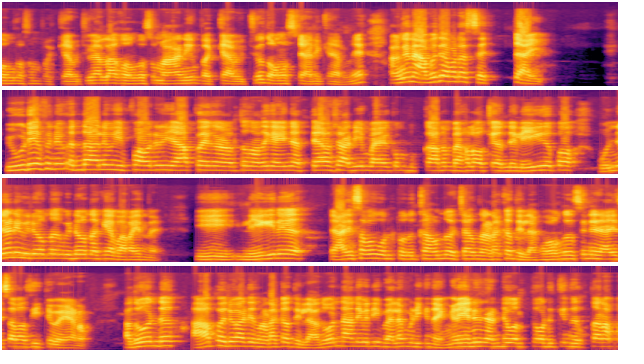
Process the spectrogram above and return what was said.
കോൺഗ്രസും പ്രഖ്യാപിച്ചു. കേരള കോൺഗ്രസും മാണിയും പ്രഖ്യാപിച്ചു. തോമസ് ചാടിക്കാരനെ. അങ്ങനെ അവരവിടെ സെറ്റായി യു ഡി എഫിന് എന്തായാലും ഇപ്പൊ അവരൊരു യാത്ര നടത്തുന്നു. അത് കഴിഞ്ഞ് അത്യാവശ്യം അടിയും വഴക്കും ബുക്കാറും ബഹളം ഒക്കെ ഉണ്ട്. ലീഗ് ഇപ്പൊ മുന്നണി വിടുമെന്ന് വിടുമെന്നൊക്കെയാ പറയുന്നത് ഈ ലീഗിന് രാജ്യസഭ കൊണ്ട് ഒതുക്കാമെന്ന് വെച്ചാൽ നടക്കത്തില്ല. കോൺഗ്രസിന് രാജ്യസഭാ സീറ്റ് വേണം. അതുകൊണ്ട് ആ പരിപാടി നടക്കത്തില്ല. അതുകൊണ്ടാണ് ഇവർ ഈ ബലം പിടിക്കുന്നത്. എങ്ങനെയും രണ്ട് ഒടുക്കി നിർത്തണം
